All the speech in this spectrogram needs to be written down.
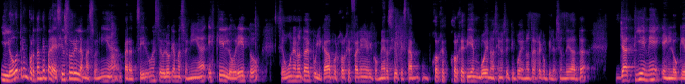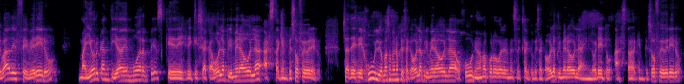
Y lo otro importante para decir sobre la Amazonía, para seguir con este bloque Amazonía, es que Loreto, según una nota publicada por Jorge Fallen en El Comercio, que está, Jorge, Jorge es bien bueno haciendo este tipo de notas de recopilación de data, ya tiene en lo que va de febrero mayor cantidad de muertes que desde que se acabó la primera ola hasta que empezó febrero. O sea, desde julio, más o menos que se acabó la primera ola, o junio, no me acuerdo cuál era el mes exacto, que se acabó la primera ola en Loreto hasta que empezó febrero,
